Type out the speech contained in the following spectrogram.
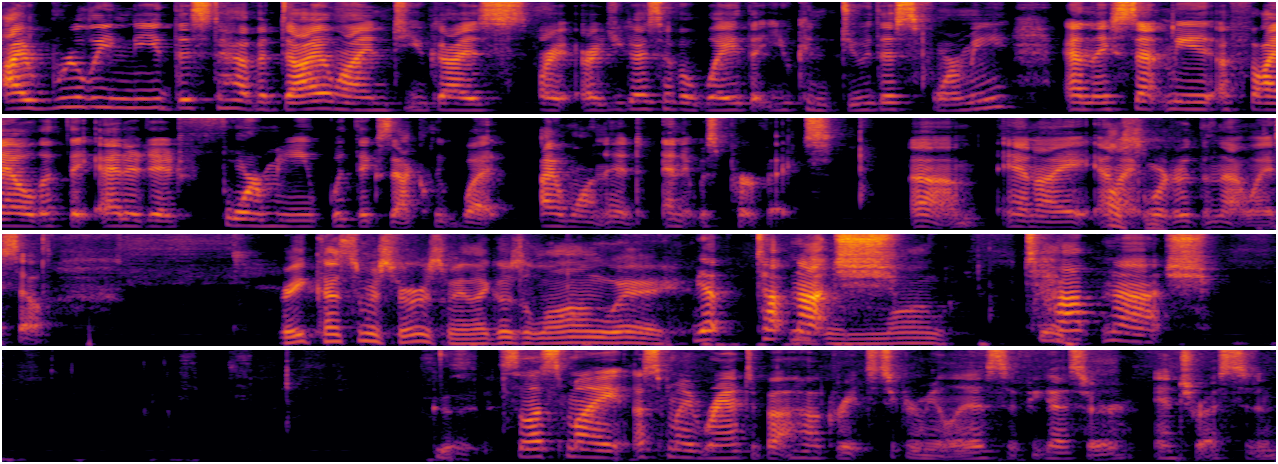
I really need this to have a die line. Do you guys are, are do you guys have a way that you can do this for me? And they sent me a file that they edited for me with exactly what I wanted, and it was perfect. Um, and I and Awesome. I ordered them that way. So Great customer service, man. That goes a long way. yep, top notch, long- top notch. Good. So that's my that's my rant about how great Sticker Mule is. If you guys are interested in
